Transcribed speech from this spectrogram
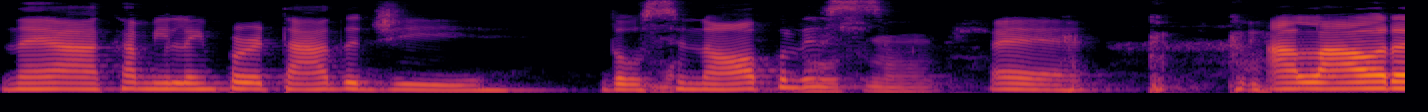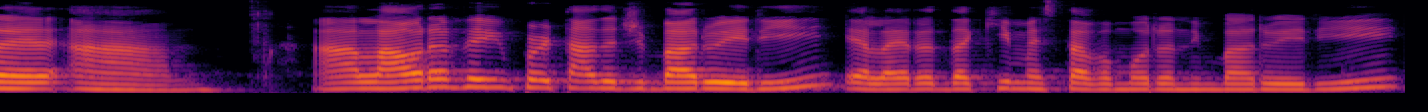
né? A Camila é importada de Dolcinópolis. É. A Laura, é- a, a Laura veio importada de Barueri, ela era daqui, mas estava morando em Barueri.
